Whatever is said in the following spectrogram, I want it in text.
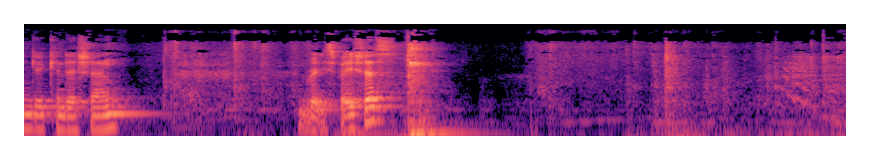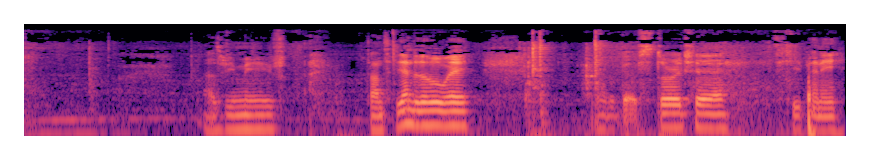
in good condition. Really spacious. As we move down to the end of the hallway. We have a bit of storage here to keep any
